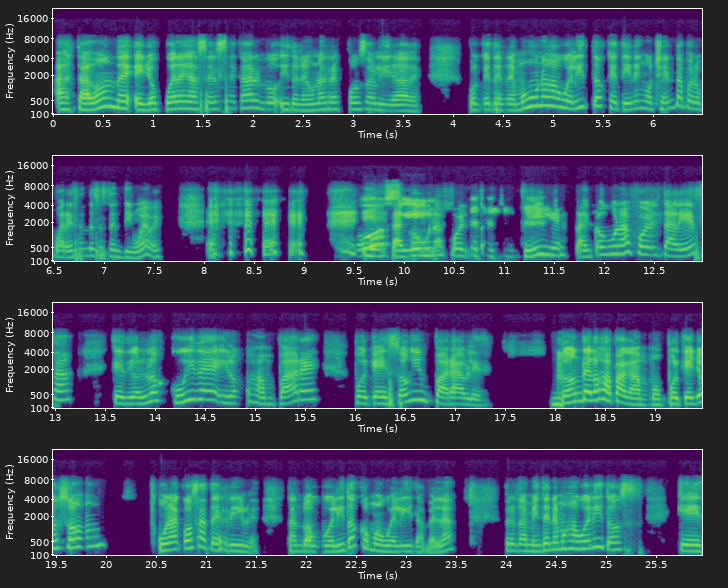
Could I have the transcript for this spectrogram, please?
hasta dónde ellos pueden hacerse cargo y tener unas responsabilidades, porque tenemos unos abuelitos que tienen 80 pero parecen de 69. y oh, están con una sí, están con una fortaleza que Dios los cuide y los ampare porque son imparables. ¿Dónde los apagamos? Porque ellos son una cosa terrible, tanto abuelitos como abuelitas, ¿verdad? Pero también tenemos abuelitos que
